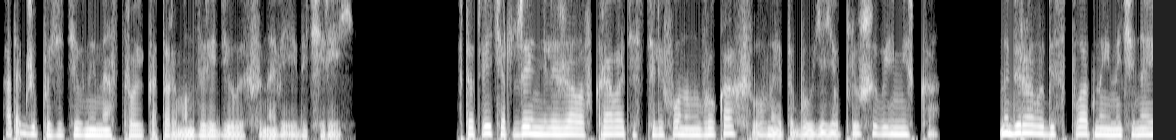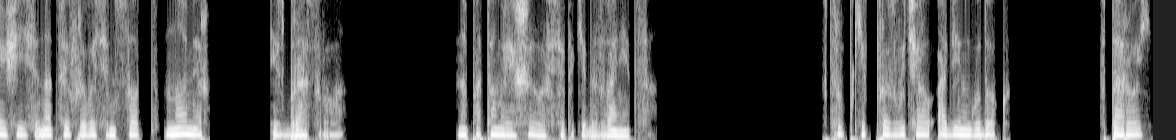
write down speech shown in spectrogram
а также позитивный настрой, которым он зарядил их сыновей и дочерей. В тот вечер Дженни лежала в кровати с телефоном в руках, словно это был ее плюшевый мишка. Набирала бесплатный, начинающийся на цифры 800 номер и сбрасывала. Но потом решила все таки дозвониться. В трубке прозвучал один гудок, второй,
